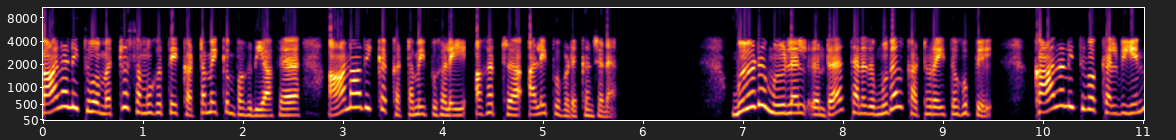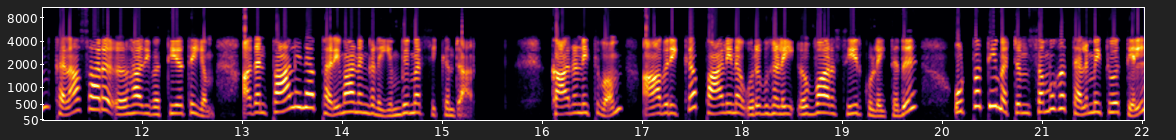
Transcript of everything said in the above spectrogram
காலனித்துவமற்ற சமூகத்தை கட்டமைக்கும் பகுதியாக ஆணாதிக்க கட்டமைப்புகளை அகற்ற அழைப்பு விடுக்கின்றன. வீடு மீளல் என்ற தனது முதல் கட்டுரை தொகுப்பில் காலனித்துவ கல்வியின் கலாசார ஏகாதிபத்தியத்தையும் அதன் பாலின பரிமாணங்களையும் விமர்சிக்கின்றார். காலனித்துவம் ஆவரிக்க பாலின உறவுகளை எவ்வாறு சீர்குலைத்தது? உற்பத்தி மற்றும் சமூக தலைமைத்துவத்தில்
